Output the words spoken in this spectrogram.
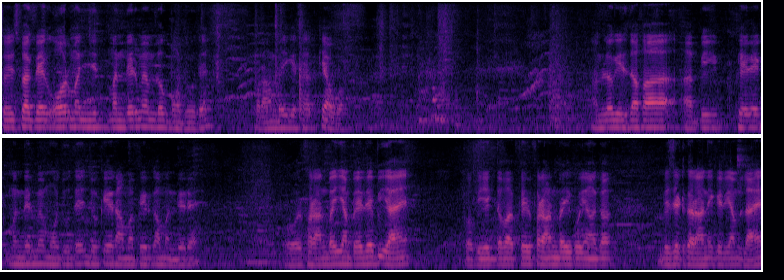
तो इस वक्त एक और मंदिर में हम लोग मौजूद हैं। फरहान भाई के साथ क्या हुआ? हम लोग इस दफ़ा अभी फिर एक मंदिर में मौजूद है, जो कि रामा पीर का मंदिर है। और फरहान भाई यहाँ पहले भी आए तो अभी एक दफ़ा फिर फरहान भाई को यहाँ का विज़िट कराने के लिए हम लाए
